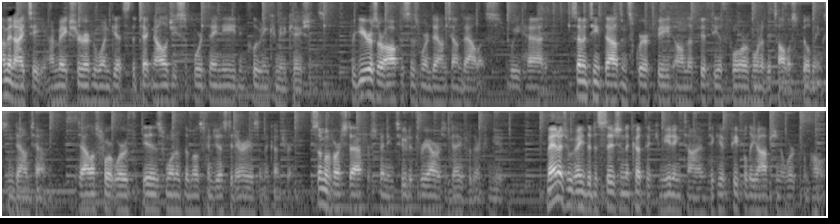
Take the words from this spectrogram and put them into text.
I'm in IT. I make sure everyone gets the technology support they need, including communications. For years, our offices were in downtown Dallas. We had 17,000 square feet on the 50th floor of one of the tallest buildings in downtown. Dallas-Fort Worth is one of the most congested areas in the country. Some of our staff are spending two to three hours a day for their commute. Management made the decision to cut the commuting time to give people the option to work from home.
